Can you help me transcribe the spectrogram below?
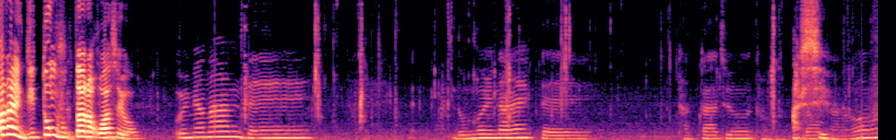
차라리 니똥 국다라고 하세요. 울면 안 돼. 눈물 날 때 닦아주던 아씨, 너가 없어.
